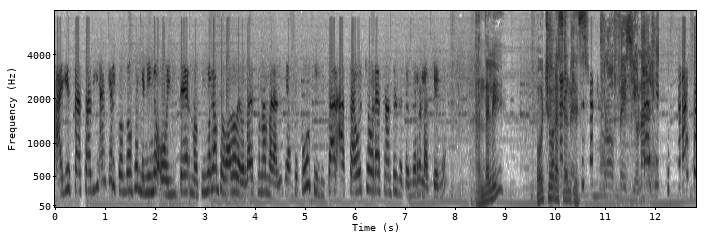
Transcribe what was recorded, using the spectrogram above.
Ahí está. ¿Sabían que el condón femenino o interno, si no lo han probado, de verdad es una maravilla? Se puede utilizar hasta ocho horas antes de tener relaciones. Ándale. Ocho horas antes. Estás en tu casa,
